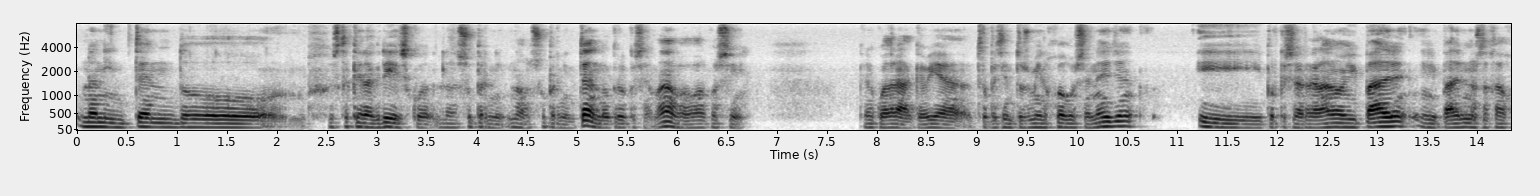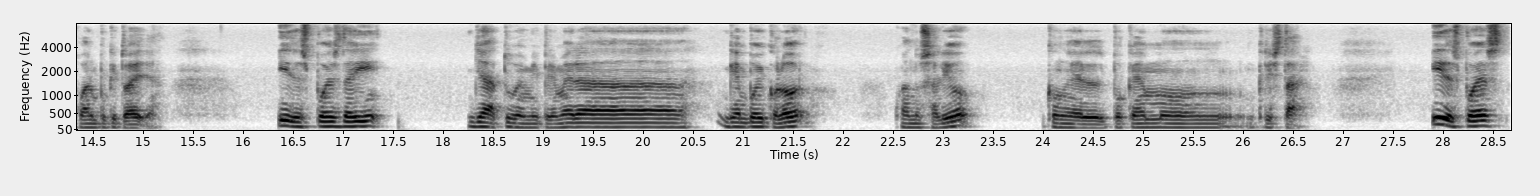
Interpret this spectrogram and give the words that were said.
Una Nintendo. Esta que era gris, la Super. No, Super Nintendo creo que se llamaba o algo así. Que era cuadrada, que había tropecientos mil juegos en ella. Y porque se la regalaron a mi padre, y mi padre nos dejaba jugar un poquito a ella. Y después de ahí ya tuve mi primera Game Boy Color cuando salió con el Pokémon Cristal. Y después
